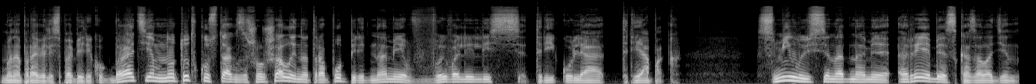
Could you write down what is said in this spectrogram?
Мы направились по берегу к братьям, но тут в кустах зашуршало, и на тропу перед нами вывалились три куля тряпок. «Смилуйся над нами, Ребе», — сказал один.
